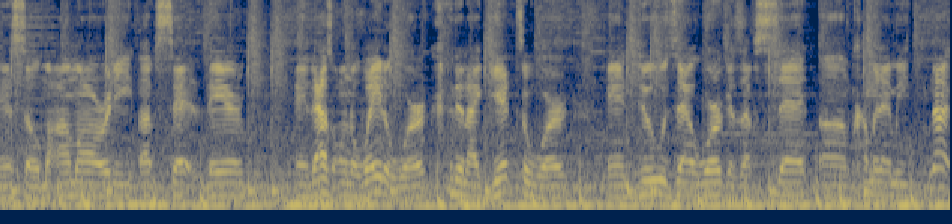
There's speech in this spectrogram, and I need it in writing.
and so I'm already upset there. And that's on the way to work. then I get to work, and dudes at work is upset, um, coming at me, not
